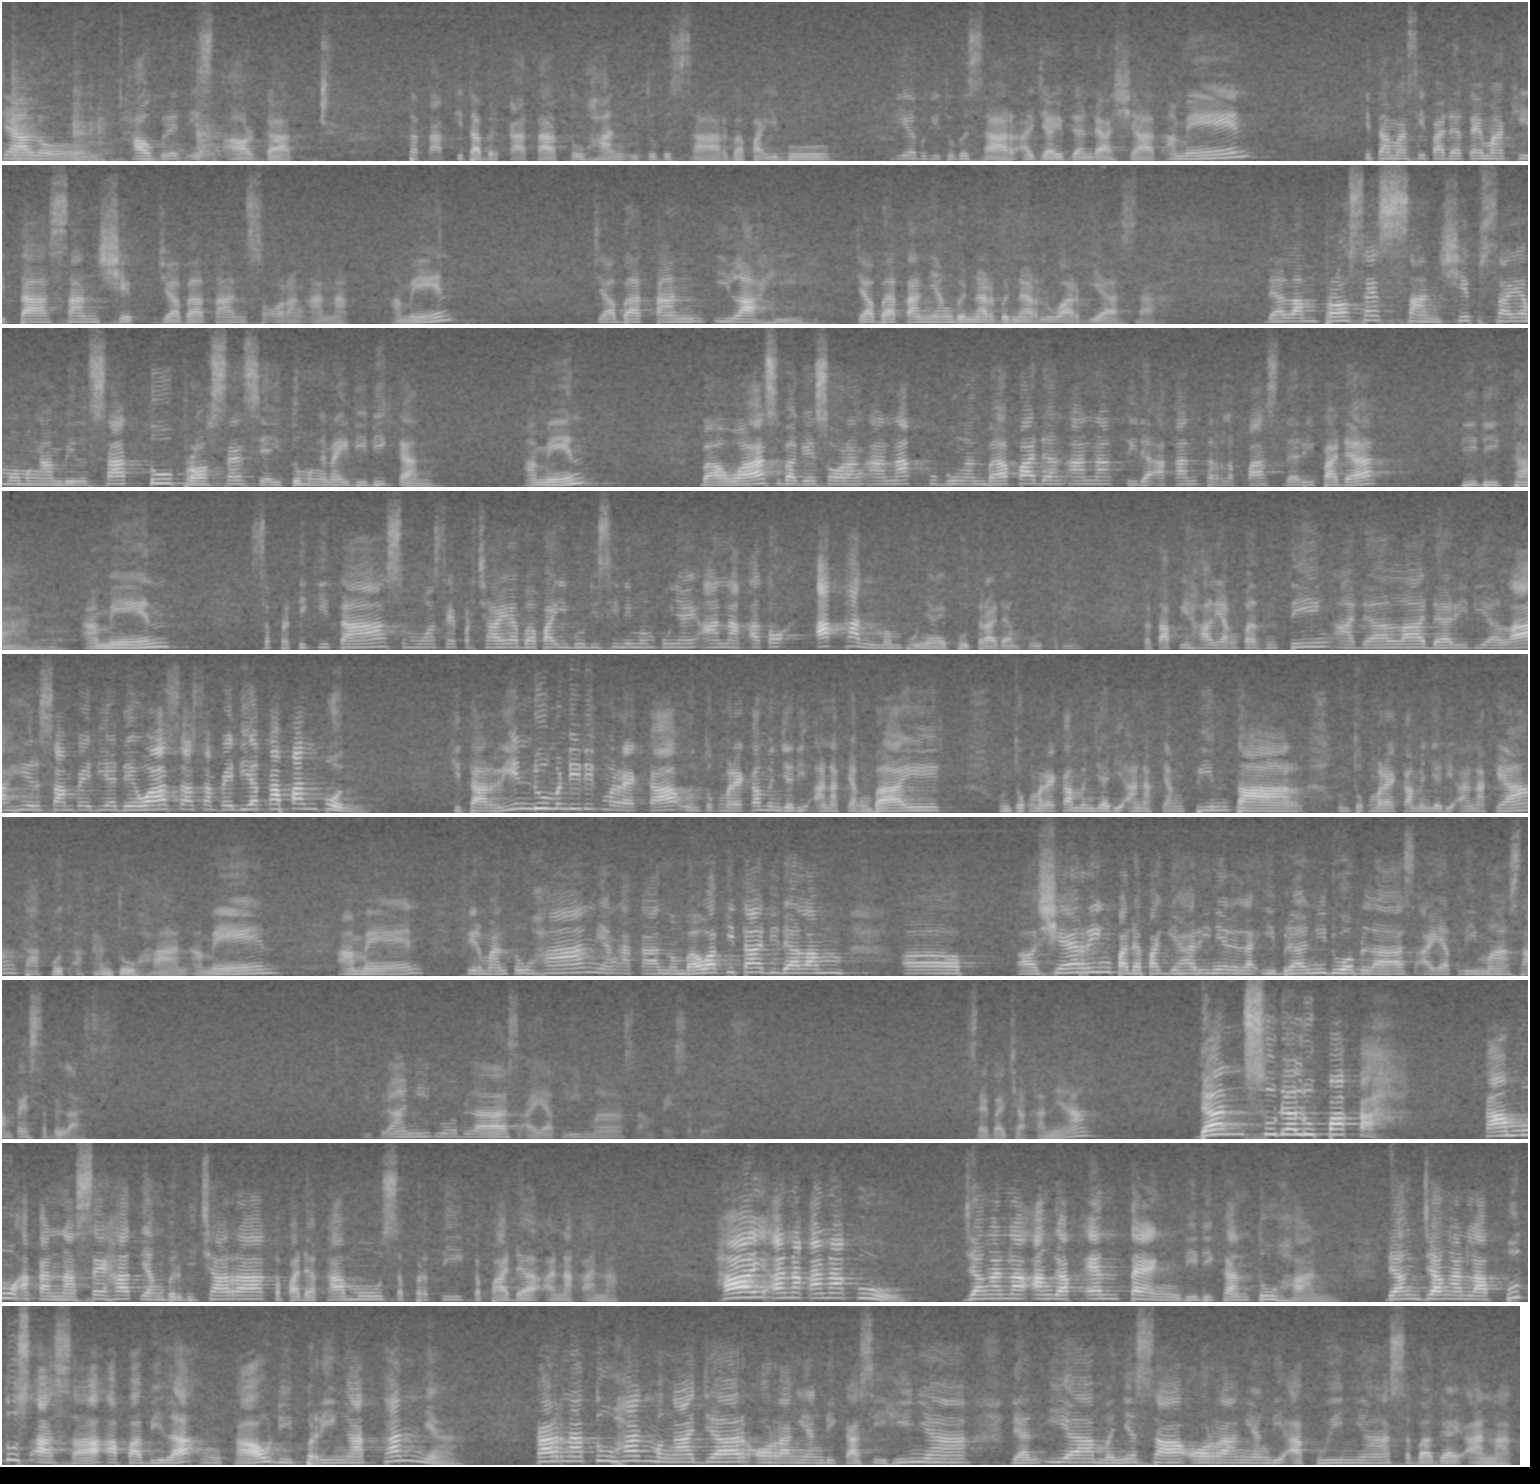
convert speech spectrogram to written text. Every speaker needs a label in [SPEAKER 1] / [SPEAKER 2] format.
[SPEAKER 1] Shalom. How great is our God. Tetap kita berkata Tuhan itu besar Bapak Ibu. Dia begitu besar, ajaib dan dahsyat. Amin. Kita masih pada tema kita sonship, jabatan seorang anak. Amin. Jabatan ilahi, jabatan yang benar-benar luar biasa. Dalam proses sonship saya mau mengambil satu proses yaitu mengenai didikan. Amin bahwa sebagai seorang anak hubungan bapak dan anak tidak akan terlepas daripada didikan. Amin. Seperti kita semua saya percaya Bapak Ibu di sini mempunyai anak atau akan mempunyai putra dan putri. Tetapi hal yang penting adalah dari dia lahir sampai dia dewasa sampai dia kapan pun. Kita rindu mendidik mereka untuk mereka menjadi anak yang baik, untuk mereka menjadi anak yang pintar, untuk mereka menjadi anak yang takut akan Tuhan. Amin. Amin. Firman Tuhan yang akan membawa kita di dalam uh, uh, sharing pada pagi hari ini adalah Ibrani 12 ayat 5 sampai 11. Ibrani 12 ayat 5 sampai 11. Saya bacakan ya. Dan sudah lupakah kamu akan nasihat yang berbicara kepada kamu seperti kepada anak-anak. Hai anak-anakku, janganlah anggap enteng didikan Tuhan dan janganlah putus asa apabila engkau diperingatkannya. Karena Tuhan mengajar orang yang dikasihinya dan ia menyesa orang yang diakuinya sebagai anak.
